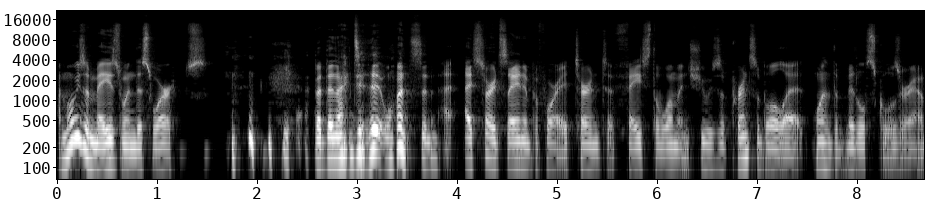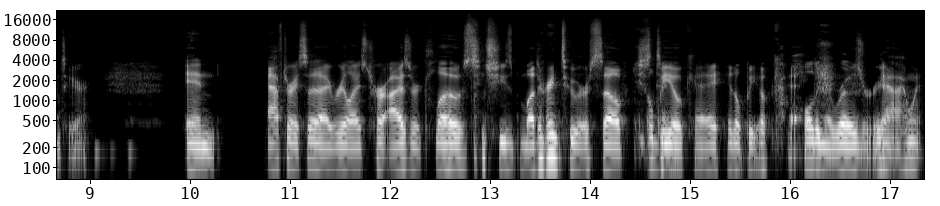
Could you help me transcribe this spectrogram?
I'm always amazed when this works. But then I did it once and I- I started saying it before I turned to face the woman. She was a principal at one of the middle schools around here. And after I said it, I realized her eyes are closed and she's muttering to herself, It'll be okay. It'll be okay. Holding a rosary. Yeah, I went,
